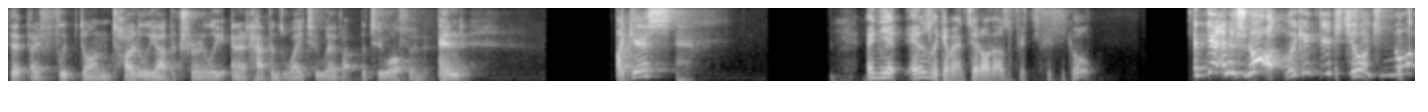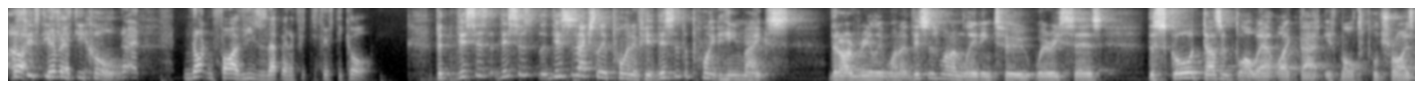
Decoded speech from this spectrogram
that they flipped on totally arbitrarily, and it happens way too ever too often. And I guess And yet, Annesley came out and said, oh, that was a 50 50 call. and yeah, and it's not. Like it, it's, It's just not. it's not It's a not. 50-50 call. No, Not in five years has that been a 50 50 call. But this is this is this is actually a point of his. This is the point he makes that I really want to. This is what I'm leading to, where he says the score doesn't blow out like that if multiple tries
